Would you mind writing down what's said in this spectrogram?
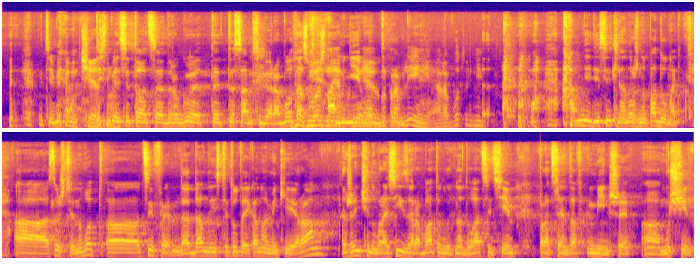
У тебя, ну, честно. у тебя ситуация другая, ты, ты сам себе работаешь. Возможно, а я мне вот... направление, а работу нет. А мне действительно нужно подумать. А, слушайте, ну вот а, цифры. Данные Института экономики РАН. Женщины в России зарабатывают на 27% меньше а, мужчин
